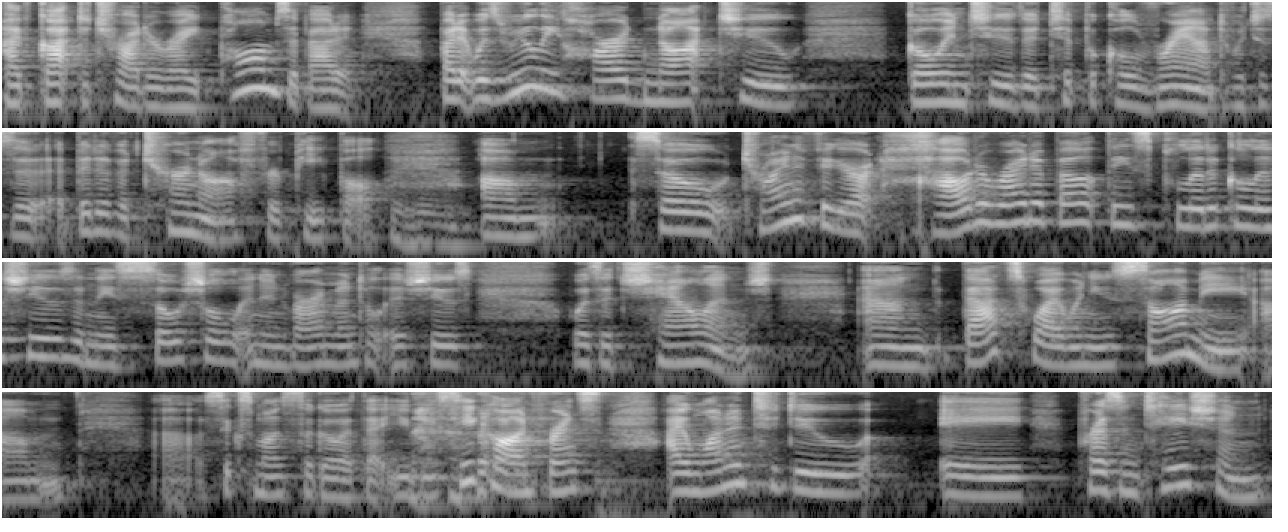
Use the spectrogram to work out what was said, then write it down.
I've got to try to write poems about it. But it was really hard not to go into the typical rant, which is a, a bit of a turnoff for people. Mm-hmm. Um, so trying to figure out how to write about these political issues and these social and environmental issues was a challenge. And that's why when you saw me, um, uh, six months ago at that UBC conference, I wanted to do a presentation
